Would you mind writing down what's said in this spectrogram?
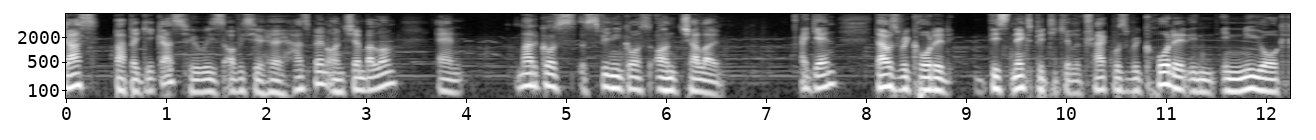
Gus Papagikas, who is obviously her husband, on cembalon, and Marcos Svinikos on cello. Again, that was recorded. This next particular track was recorded in, in New York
